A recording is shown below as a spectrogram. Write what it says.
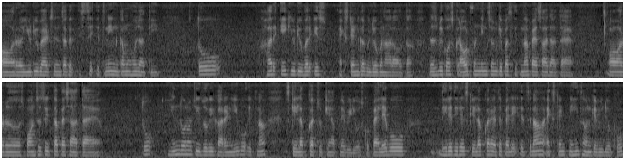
और यूट्यूब एडसेंस अगर इससे इतनी इनकम हो जाती तो हर एक यूट्यूबर इस एक्सटेंड का वीडियो बना रहा होता। जस्ट बिकॉज़ क्राउड फंडिंग से उनके पास इतना पैसा आ जाता है और स्पॉन्सर से इतना पैसा आता है तो इन दोनों चीज़ों के कारण ही वो इतना स्केल अप कर चुके हैं अपने वीडियोस को। पहले वो धीरे धीरे स्केल अप कर रहे थे, पहले इतना एक्सटेंट नहीं था उनके वीडियो को।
